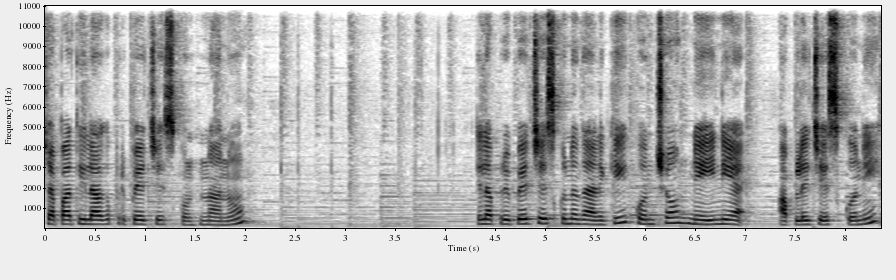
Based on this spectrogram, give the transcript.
చపాతీలాగా ప్రిపేర్ చేసుకుంటున్నాను. ఇలా ప్రిపేర్ చేసుకున్న దానికి కొంచెం నెయ్యిని అప్లై చేసుకొని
